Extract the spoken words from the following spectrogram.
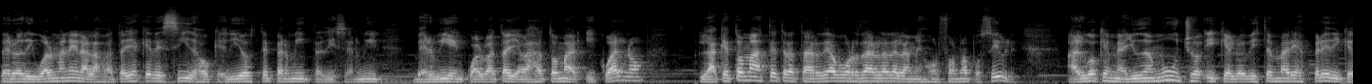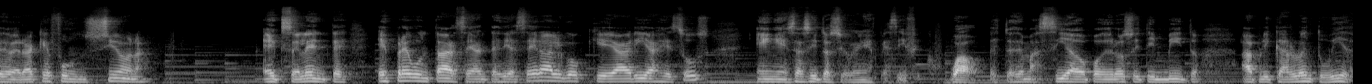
pero de igual manera las batallas que decidas o que Dios te permita discernir, ver bien cuál batalla vas a tomar y cuál no, la que tomaste tratar de abordarla de la mejor forma posible. Algo que me ayuda mucho y que lo he visto en varias prédicas, de verdad que funciona excelente, es preguntarse antes de hacer algo, ¿qué haría Jesús en esa situación en específico? Wow, esto es demasiado poderoso y te invito a aplicarlo en tu vida.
